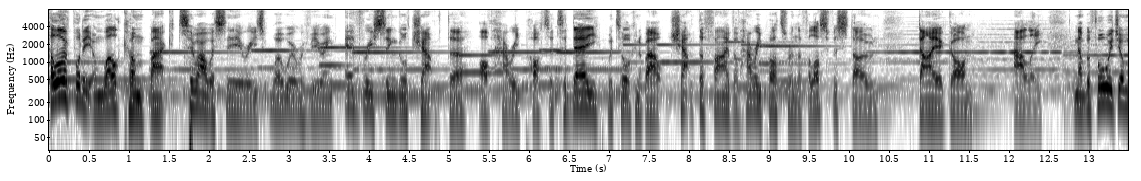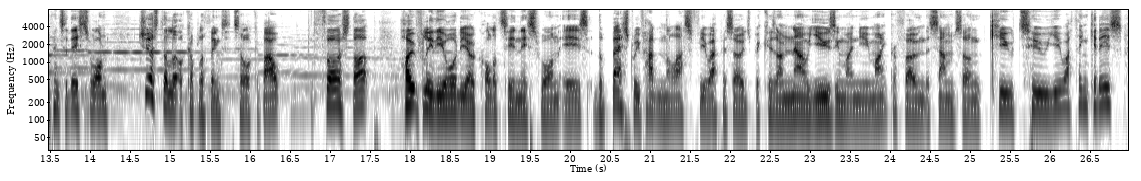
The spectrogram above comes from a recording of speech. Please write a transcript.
Hello, everybody, and welcome back to our series where we're reviewing every single chapter of Harry Potter. Today, we're talking about Chapter 5 of Harry Potter and the Philosopher's Stone Diagon Alley. Now, before we jump into this one, just a little couple of things to talk about. First up, hopefully the audio quality in this one is the best we've had in the last few episodes because I'm now using my new microphone, the Samson Q2U, I think it is.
